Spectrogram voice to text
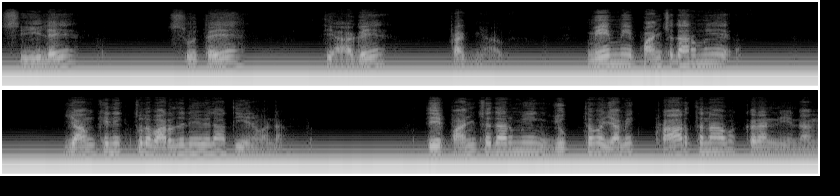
සීලය, ශ්‍රුතය, ත්‍යාගය, ප්‍රඥාව. මේ මේ පංච ධර්මයේ යම් කෙනෙක් තුල වර්ධනය වෙලා තියෙනවා නම් ඒ පංච ධර්මයෙන් යුක්තව යමෙක් ප්‍රාර්ථනාවක් කරන්නේ නම්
